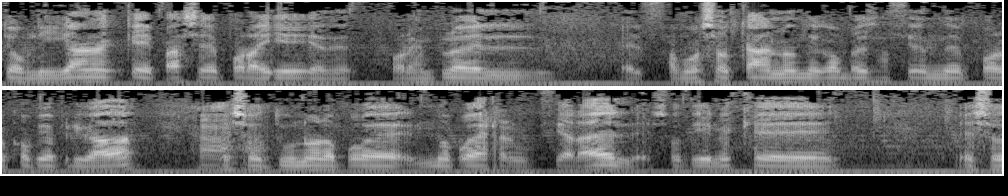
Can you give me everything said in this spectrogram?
te obligan a que pase por ahí, por ejemplo, el, el famoso canon de compensación de, por copia privada, eso tú no lo puedes, no puedes renunciar a él, eso tienes que, eso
